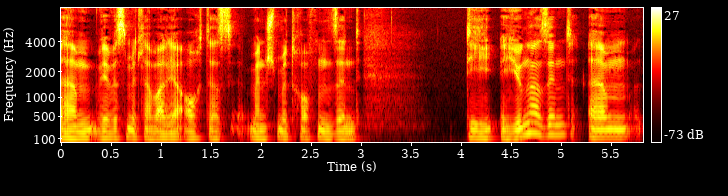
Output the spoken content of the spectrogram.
Ähm, wir wissen mittlerweile ja auch, dass Menschen betroffen sind, die jünger sind, ähm,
